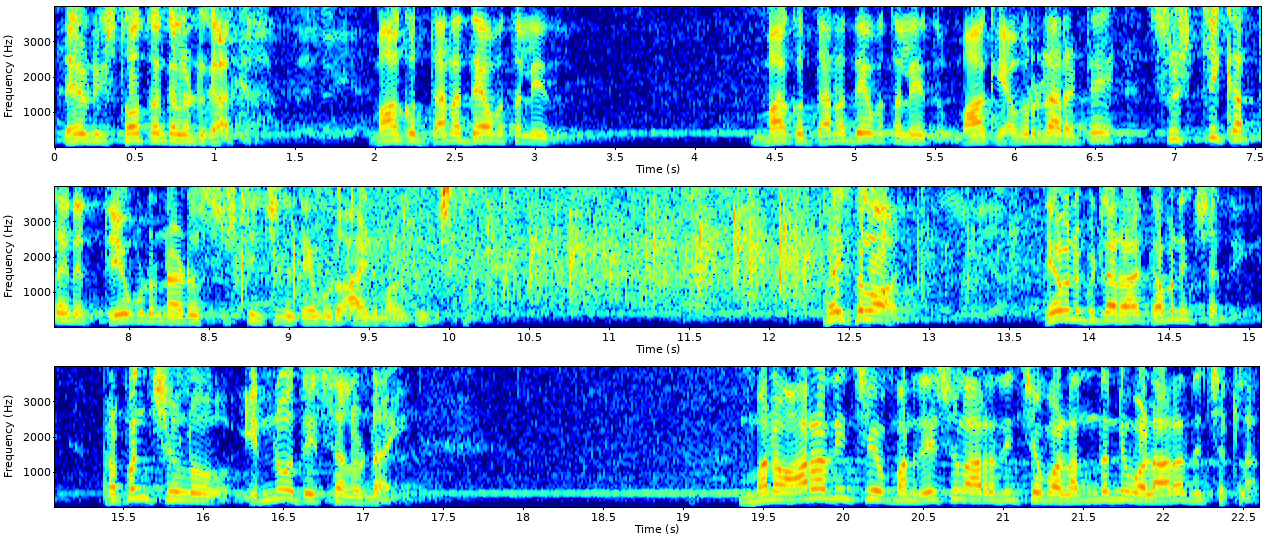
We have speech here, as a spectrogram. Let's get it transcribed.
దేవునికి స్తోత్రం కలుండు గాక మాకు ధన దేవత లేదు. మాకు ధన దేవత లేదు. మాకు ఎవరున్నారంటే సృష్టికర్త అయిన దేవుడు ఉన్నాడు సృష్టించిన దేవుడు ఆయన మనం దీవిస్తాడు. ప్రైజ్ ద లాడ్ దేవుని బిడ్డలారా గమనించండి. ప్రపంచంలో ఎన్నో దేశాలు ఉన్నాయి మనం ఆరాధించే మన దేశంలో ఆరాధించే వాళ్ళందరినీ వాళ్ళు ఆరాధించట్లా.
